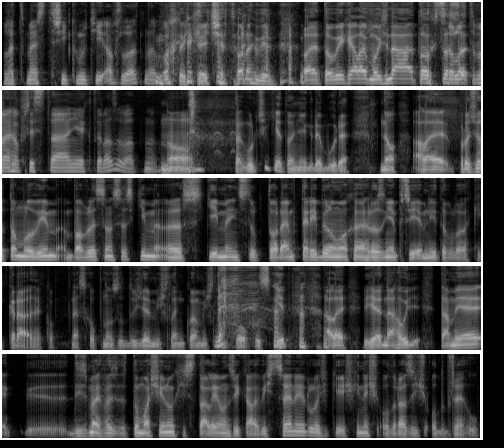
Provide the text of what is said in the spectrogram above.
Letmé stříknutí a vzlet? Nebo Teď větše to nevím, ale to bych ale možná, to to letmého přistání, jak to nazvat? No. No, tak určitě to někde bude. No, ale proč o tom mluvím? Bavil jsem se s tím, eh, s tím instruktorem, který byl mimochodem hrozně příjemný, to bylo taky krát, jako neschopnost udržet myšlenku a myšlenku opustit, ale že nahodí, tam je, eh, když jsme tu mašinu chystali, on říkal, víš, co je nejdůležitější, než odrazíš od břehu?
